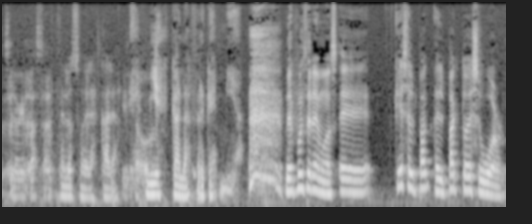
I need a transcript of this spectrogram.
Es lo que pasa. Es el oso de la escala. Mi escala, Ferca es mía. Después tenemos, eh, ¿qué es el, pac- el pacto de ese World?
